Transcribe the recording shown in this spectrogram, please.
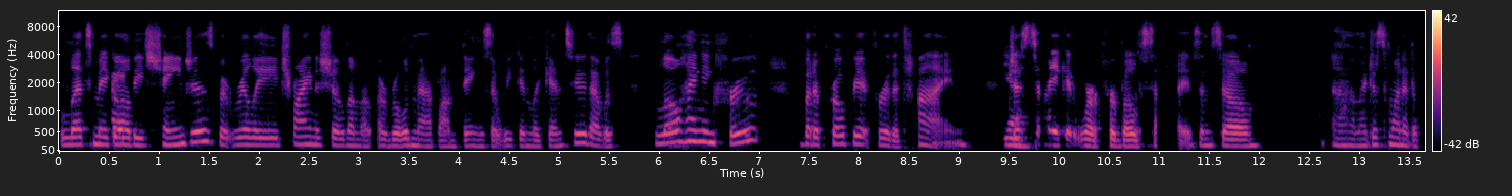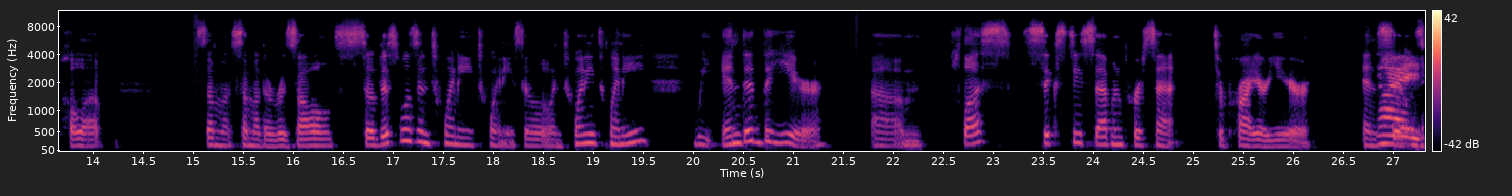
let's make all these changes, but really trying to show them a, a roadmap on things that we can look into that was low hanging fruit, but appropriate for the time, Yeah, just to make it work for both sides. And so um, I just wanted to pull up some of some of the results. So this was in 2020. So in 2020, we ended the year um, plus 67% to prior year in Nice. sales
